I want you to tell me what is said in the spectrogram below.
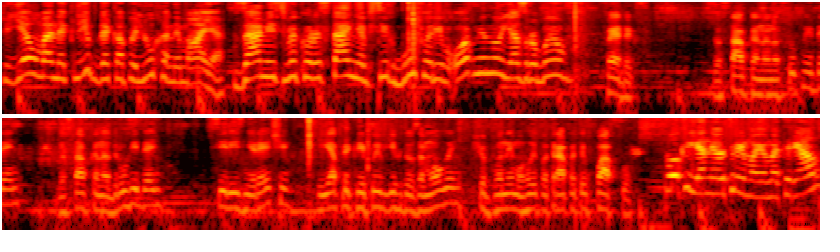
Чи є у мене кліп, де капелюха немає? Замість використання всіх буферів обміну я зробив Федекс. Доставка на наступний день, доставка на другий день. Всі різні речі, і я прикріпив їх до замовлень, щоб вони могли потрапити в папку. Поки я не отримаю матеріал,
